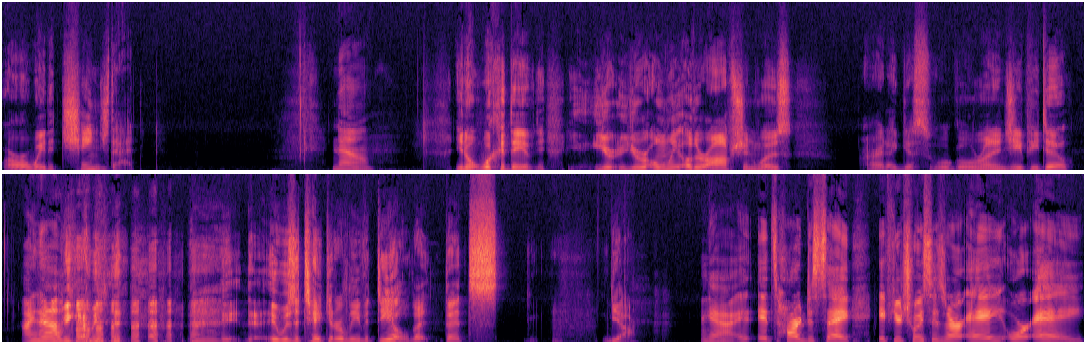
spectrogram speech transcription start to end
or a way to change that. No. You know, what could they have? Your your only other option was, all right, I guess we'll go run in GP two. I know. I mean, it, it was a take it or leave it deal. That that's yeah. Yeah, it, it's hard to say if your choices are A or A.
